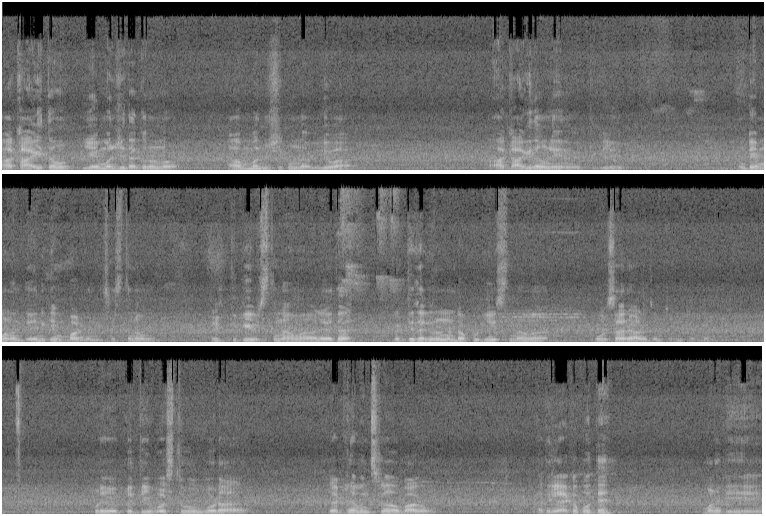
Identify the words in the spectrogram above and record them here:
ఆ కాగితం ఏ మనిషి దగ్గర ఉన్నో ఆ మనిషికి ఉన్న విలువ ఆ కాగితం లేని వ్యక్తికి లేదు. అంటే మనం దేనికి ఇంపార్టెన్స్ ఇస్తున్నాము? వ్యక్తికి ఇస్తున్నామా? లేదా వ్యక్తి దగ్గర ఉన్న డబ్బుకి ఇస్తున్నామా? ఒకసారి ఆలోచించండి చూద్దాం. ఇప్పుడు ప్రతి వస్తువు కూడా ఎకనామిక్స్లో భాగం. అది లేకపోతే మనకి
